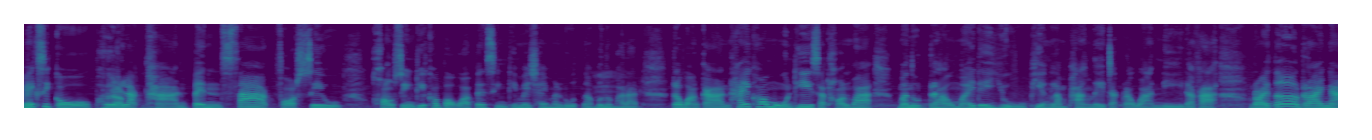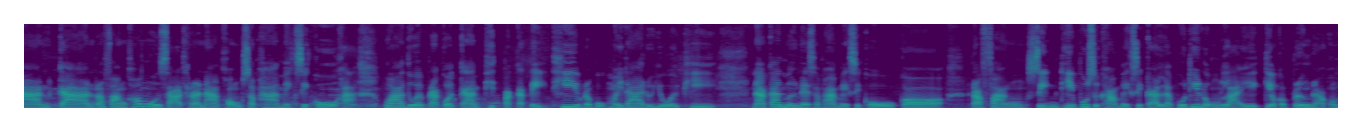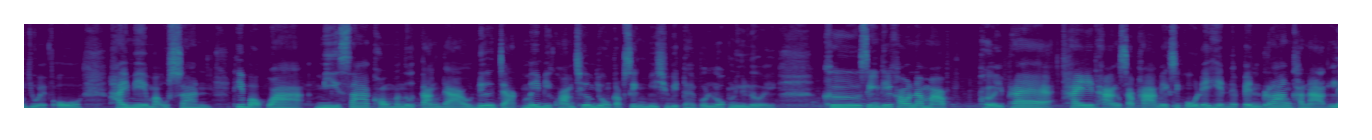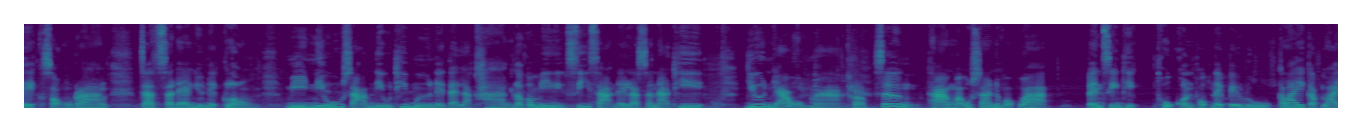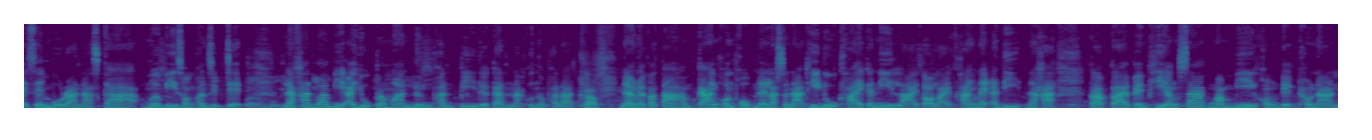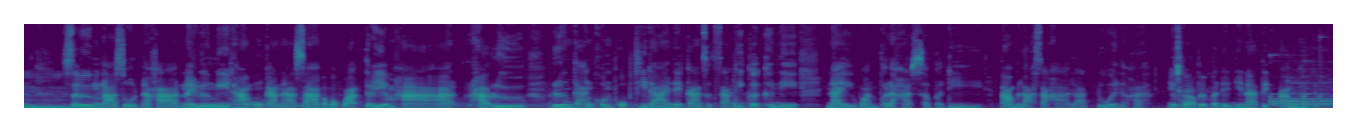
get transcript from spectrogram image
เม็กซิโกเผยครับหลักฐานเป็นซากฟอสซิล ของสิ่งที่เขาบอกว่าเป็นสิ่งที่ไม่ใช่มนุษย์นะคุณอืนมพรัตน์ระหว่างการให้ข้อมูลที่สะท้อนว่ามนุษย์เราไม่ได้อยู่เพียงลำพังในจักรวาลนนี้นะคะ รอยเตอร์รายงานการรับฟังข้อมูลสาธารณะของสภาเม็กซิโกค่ะ ว่าด้วยปรากฏการณ์ผิดปกติที่ระบุไม่ได้หรือ UAP นักการเมืองในสภาเม็กซิโกก็รับฟังสิ่งที่ผู้สื่อข่าวเม็กซิกัน และผู้ที่หลงไหลเกี่ยวกับเรื่องราวของ UFO ไฮเมมาอุซันที่บอกว่ามีซากของมนุษย์ต่างดาว เนื่องจากไม่มีความเชื่อมโยงกับสิ่งมีชีวิตใดบนโลกนี้เลย คือสิ่งที่เขานำมาเผยแพร่ให้ทางสภาเม็กซิโกได้เห็นเนี่ยเป็นร่างขนาดเล็ก 2 ร่าง จัดแสดงอยู่ในกล่อง มีนิ้ว 3 นิ้วที่มือในแต่ละข้าง แล้วก็มีศีรษะในลักษณะที่ยื่นยาวออกมาครับซึ่งทางมาอุซันเนี่ยบอกว่า เป็นสิ่งที่ถูกค้นพบในเปรูใกล้กับลายเส้นโบราณนัสกาเมื่อปี 2017 และคาดว่ามีอายุประมาณ 1,000 ปีด้วยกันนะคุณนพรัตน์ครับอย่างไรก็ตามการค้นพบในลักษณะที่ดูคล้ายกันนี้หลายต่อหลายครั้งในอดีตนะคะ กลับกลายเป็นเพียงซากมัมมี่ของเด็กเท่านั้นอืมซึ่งล่าสุดนะคะ ในเรื่องนี้ทางองค์การนาซาก็บอกว่าเตรียมหาหารือเรื่องการค้นพบที่ได้ในการศึกษาที่เกิดขึ้นนี้ในวันพฤหัสบดี ตามเวลาสหรัฐด้วยนะคะ ยังคงเป็นประเด็นที่น่าติดตามกันอยู่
